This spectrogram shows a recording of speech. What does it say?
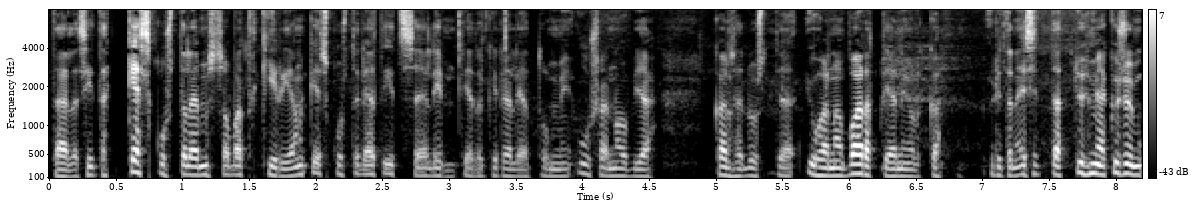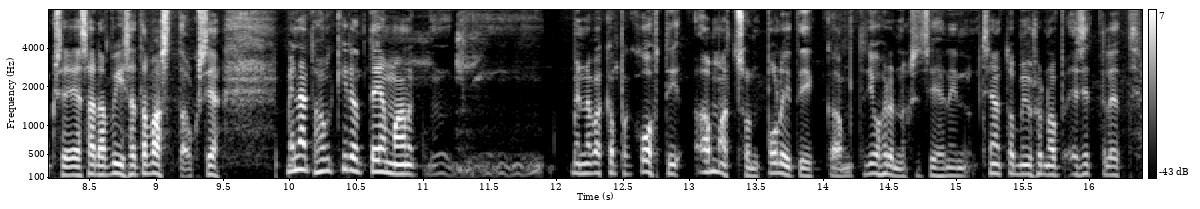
täällä siitä keskustelemassa ovat kirjan keskustelijat itse, eli tietokirjailija Tommi Usanov ja kansanedustaja Juhana Vartiani, jotka yritän esittää tyhmiä kysymyksiä ja saada viisata vastauksia. Mennään tuohon kirjan teemaan, mennään vaikkapa kohti Amazon-politiikkaa, mutta johdannoksi siihen, niin sinä Tomi Usanov esittelet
